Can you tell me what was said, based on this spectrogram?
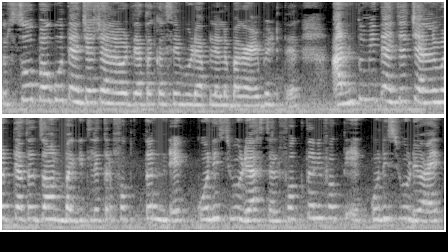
तर सो बघू त्यांच्या चॅनलवरती आता कसे व्हिडिओ आपल्याला बघायला भेटतील. आणि तुम्ही त्यांच्या चॅनलवरती आता जाऊन बघितले तर फक्त एकोणीस व्हिडिओ असतील. फक्त आणि फक्त एकोणीस व्हिडिओ आहेत.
